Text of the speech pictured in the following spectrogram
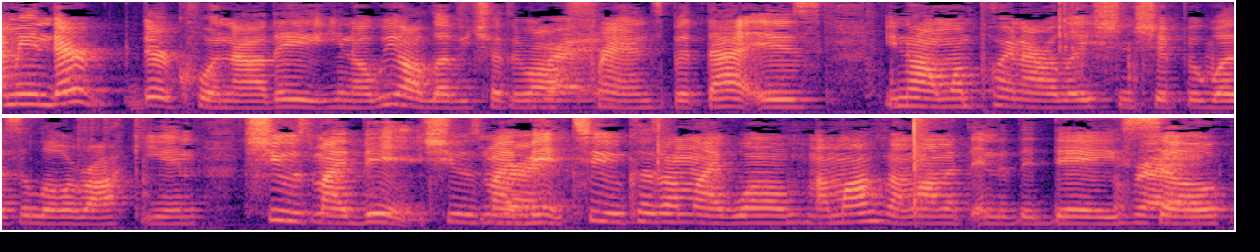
I mean, they're they're cool now. They, you know, we all love each other. We're all right. friends. But that is, you know, at one point in our relationship, it was a little rocky, and she was my bent. She was my right. bent too, because I'm like, well, my mom's my mom at the end of the day. Right. So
